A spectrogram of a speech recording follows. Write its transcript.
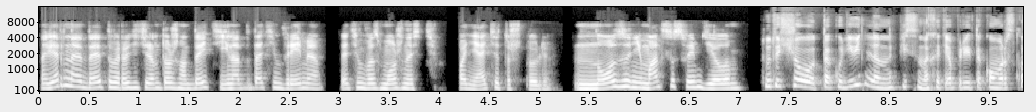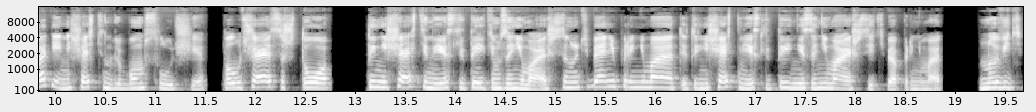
наверное, до этого родителям тоже надо дойти, и надо дать им время, дать им возможность понять это, что ли. Но заниматься своим делом. Тут еще так удивительно написано, хотя при таком раскладе я несчастен в любом случае. Получается, что ты несчастен, если ты этим занимаешься, но тебя не принимают, и ты несчастен, если ты не занимаешься, и тебя принимают. Но ведь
